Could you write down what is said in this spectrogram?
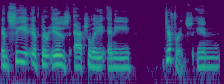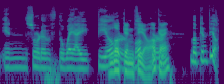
and see if there is actually any difference in in sort of the way I feel Look and feel. or Okay. Look and feel.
